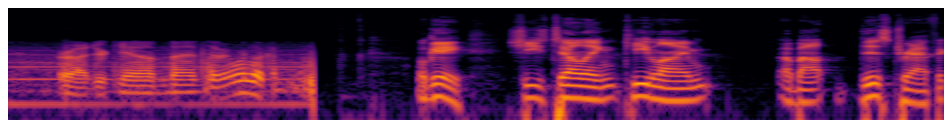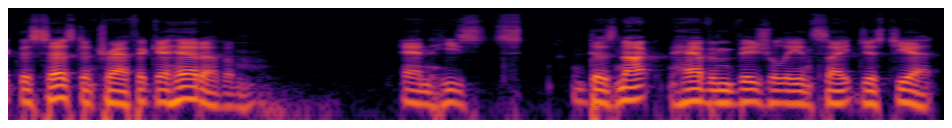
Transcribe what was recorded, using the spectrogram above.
Roger, Kilo 970, we're looking. Okay, she's telling Key Lime about this traffic, the Cessna traffic ahead of him, and he's does not have him visually in sight just yet.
